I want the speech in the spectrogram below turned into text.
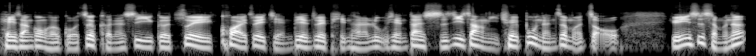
黑山共和国，这可能是一个最快、最简便、最平衡的路线，但实际上你却不能这么走，原因是什么呢？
